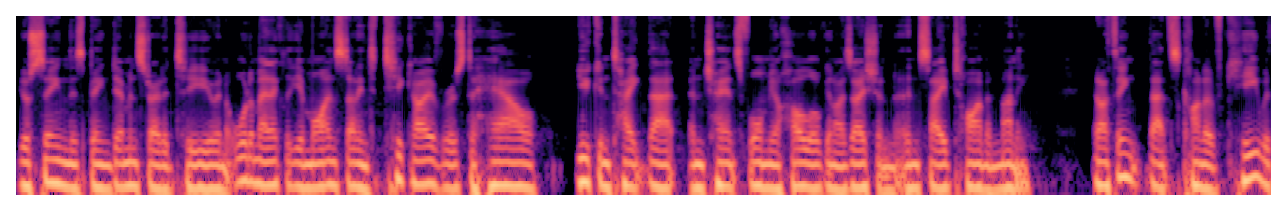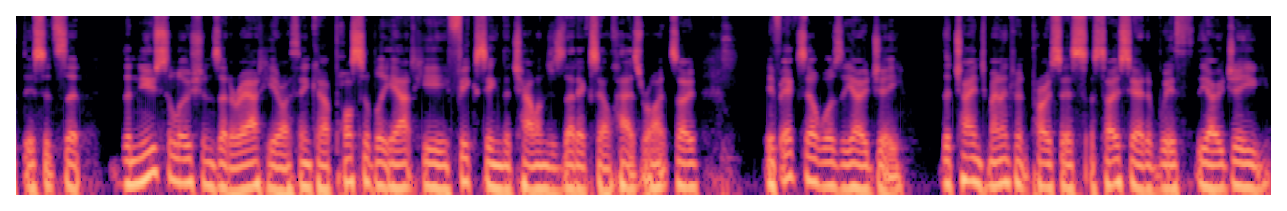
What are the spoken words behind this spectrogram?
you're seeing this being demonstrated to you, and automatically your mind's starting to tick over as to how you can take that and transform your whole organization and save time and money. And I think that's kind of key with this. It's that the new solutions that are out here, I think, are possibly out here fixing the challenges that Excel has, right? So if Excel was the OG, the change management process associated with the OG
